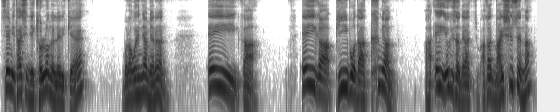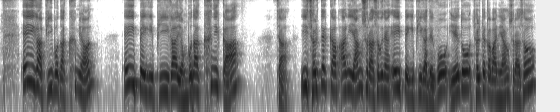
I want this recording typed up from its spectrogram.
쌤이 다시 이제 결론을 내릴게. 뭐라고 했냐면은 a가 a가 b보다 크면 아, a 여기서 내가 좀 아까 말 실수했나? a가 b보다 크면 a 빼기 b가 0보다 크니까 자, 이 절대값 아니 양수라서 그냥 a 빼기 b가 되고 얘도 절대값 아니 양수라서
